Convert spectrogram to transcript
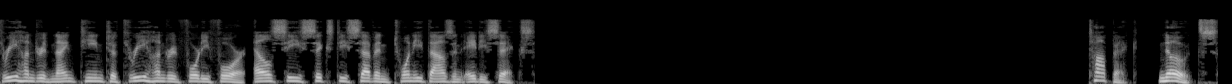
319–344, LC 67 20086. Notes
